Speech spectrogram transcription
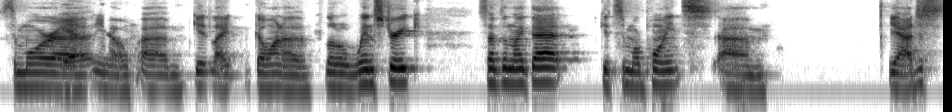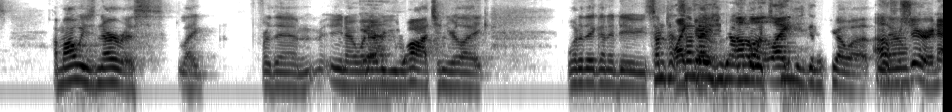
some more, uh, Yeah. you know, um, get like go on a little win streak, something like that, get some more points. Um, yeah, I just I'm always nervous, like for them. You know, whenever Yeah. you watch and you're like, what are they going to do? Sometimes Like some days you don't I'm know which like- team is going to show up. you Oh, know? for sure. And I,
